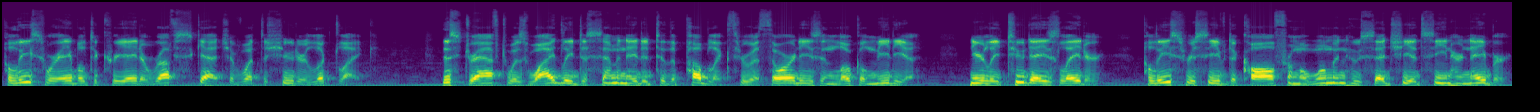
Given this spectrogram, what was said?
police were able to create a rough sketch of what the shooter looked like. This draft was widely disseminated to the public through authorities and local media. Nearly two days later, police received a call from a woman who said she had seen her neighbor,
